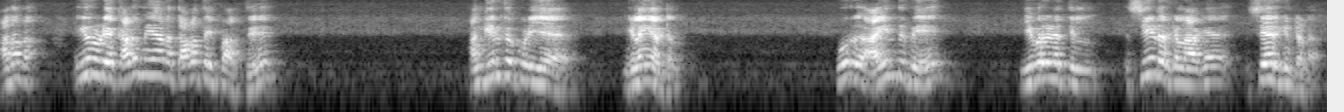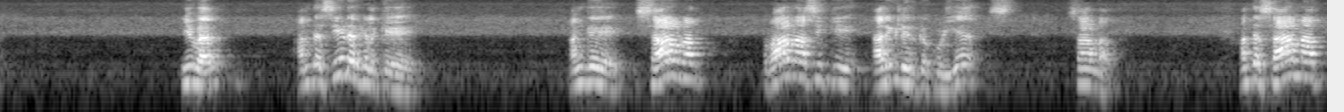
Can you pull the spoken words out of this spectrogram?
அதனால் இவருடைய கடுமையான தவத்தை பார்த்து அங்கு இருக்கக்கூடிய இளைஞர்கள். ஒரு ஐந்து பேர் இவரிடத்தில் சீடர்களாக சேர்கின்றனர். இவர் அந்த சீடர்களுக்கு அங்கு சாரநாத் வாரணாசிக்கு அருகில் இருக்கக்கூடிய சாரநாத். அந்த சாரநாத்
